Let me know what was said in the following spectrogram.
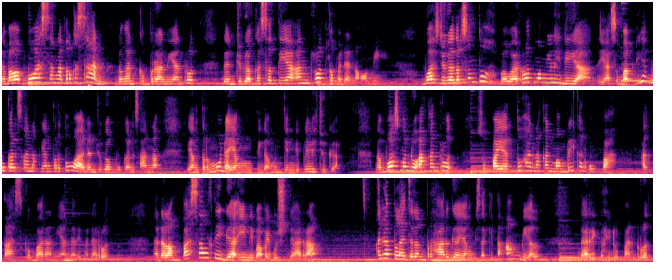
Nah, Boas sangat terkesan dengan keberanian Ruth dan juga kesetiaan Ruth kepada Naomi. Boas juga tersentuh bahwa Ruth memilih dia, ya sebab dia bukan sanak yang tertua dan juga bukan sanak yang termuda yang tidak mungkin dipilih juga. Nah, Boas mendoakan Ruth supaya Tuhan akan memberikan upah atas keberanian daripada Ruth. Nah, dalam pasal 3 ini Bapak Ibu Saudara, ada pelajaran berharga yang bisa kita ambil dari kehidupan Ruth.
